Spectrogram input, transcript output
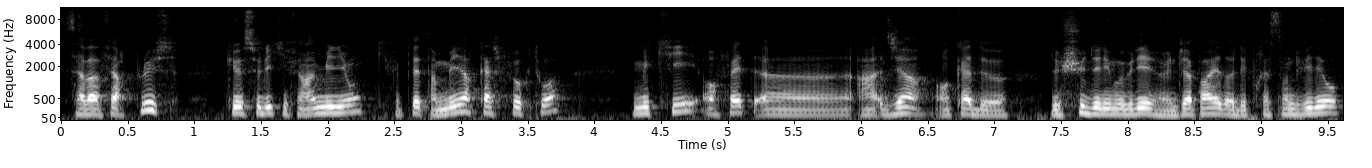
ça va faire plus que celui qui fait 1 million, qui fait peut-être un meilleur cash flow que toi, mais qui en fait a déjà en cas de, chute de l'immobilier, j'en ai déjà parlé dans les précédentes vidéos,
